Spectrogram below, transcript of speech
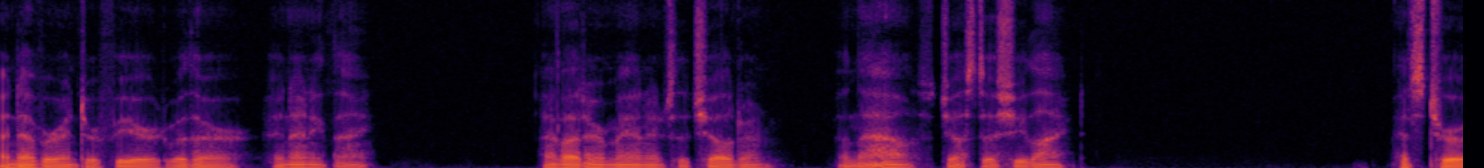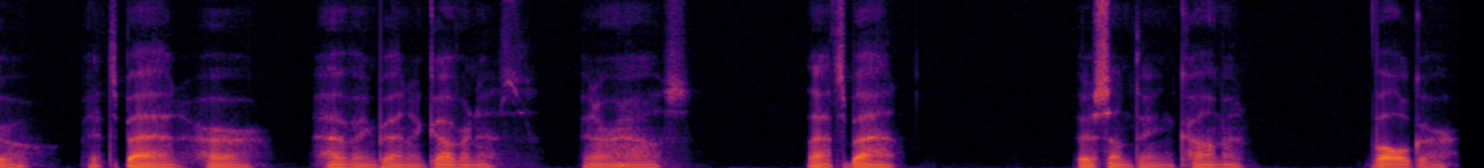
I never interfered with her in anything. I let her manage the children and the house just as she liked. It's true, it's bad, her having been a governess in our house. That's bad. There's something common, vulgar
